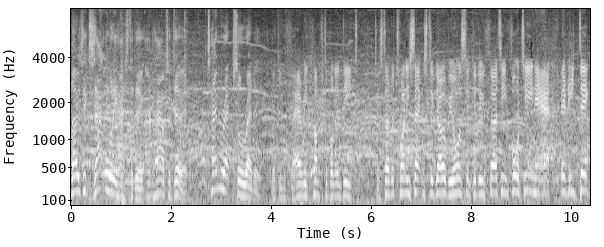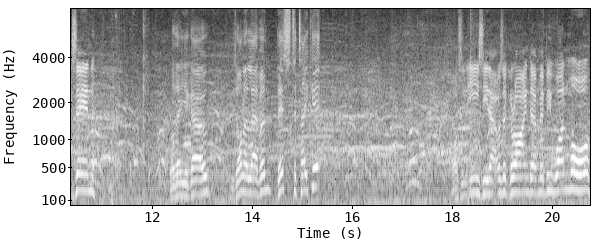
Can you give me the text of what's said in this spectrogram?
knows exactly what he has to do and how to do it. 10 reps already. Looking very comfortable indeed. Just over 20 seconds to go. Bjornsson could do 13-14 here if he digs in. Well, there you go. He's on 11. This to take it. Wasn't easy, that was a grinder. Maybe one more.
